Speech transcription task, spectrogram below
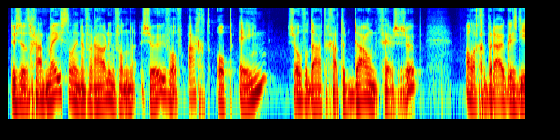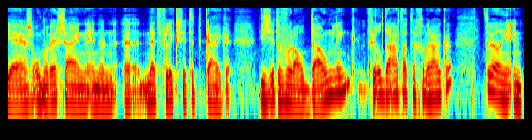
Dus dat gaat meestal in een verhouding van 7 of 8 op 1. Zoveel data gaat er down versus up. Alle gebruikers die ergens onderweg zijn en een uh, Netflix zitten te kijken, die zitten vooral downlink veel data te gebruiken. Terwijl je in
